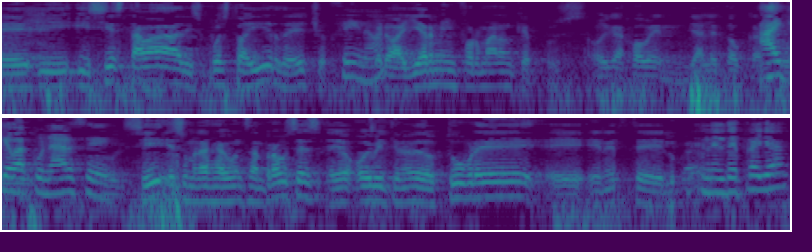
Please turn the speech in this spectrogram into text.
eh, y, y, sí estaba dispuesto a ir, de hecho. Sí, ¿no? Pero ayer me informaron que, pues, oiga, joven, ya le toca. Hay que vacunarse. sí, es homenaje a Guns N' Roses, eh, hoy 29 de octubre, en este lugar. ¿En el de playa?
